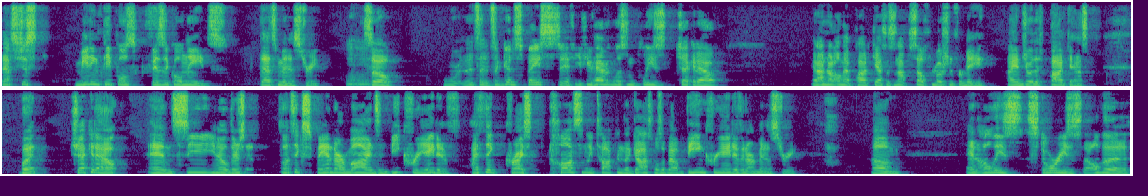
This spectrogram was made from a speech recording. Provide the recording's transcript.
That's just meeting people's physical needs. That's ministry. Mhm. So it's a, it's a good space. If, if you haven't listened, please check it out. And I'm not on that podcast. It's not self promotion for me. I enjoy this podcast, but check it out and see. You know, there's let's expand our minds and be creative. I think Christ constantly talked in the Gospels about being creative in our ministry. Um, and all these stories, all the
